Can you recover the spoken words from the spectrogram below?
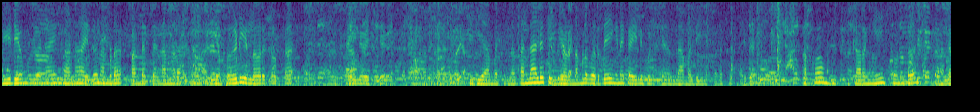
വീഡിയോ മുഴുവനായും കാണുക. ഇത് നമ്മുടെ പണ്ടത്തെ നമ്മുടെ അധികം പേടിയുള്ളവർക്കൊക്കെ കയ്യിൽ വെച്ച് തിരിയാൻ പറ്റുന്ന തന്നാലേ തിരിഞ്ഞോളും. നമ്മൾ വെറുതെ ഇങ്ങനെ കയ്യിൽ പിടിച്ച് നിന്നാൽ മതി ഈ പടക്ക ഇത്. അപ്പം കറങ്ങിക്കൊണ്ട് നല്ല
